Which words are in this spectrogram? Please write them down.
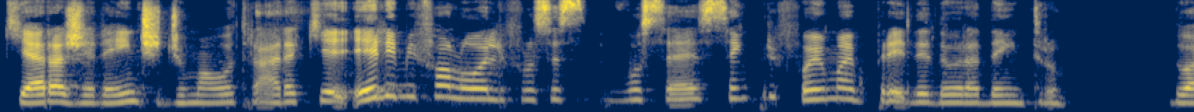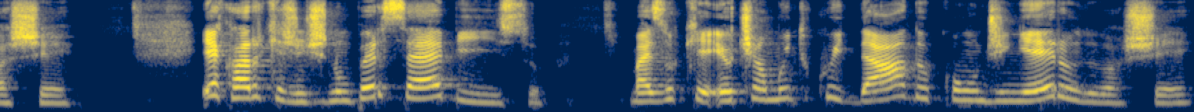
que era gerente de uma outra área, que ele me falou, ele falou, você, você sempre foi uma empreendedora dentro do Axê. E é claro que a gente não percebe isso. Mas o quê? Eu tinha muito cuidado com o dinheiro do Axê.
